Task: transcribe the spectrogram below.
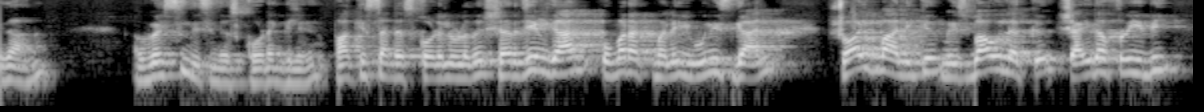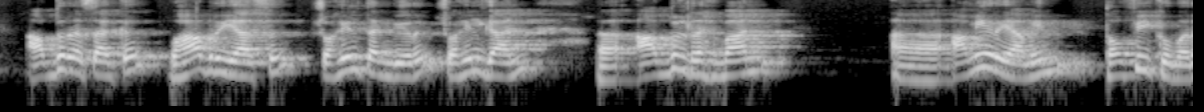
ഇതാണ് വെസ്റ്റ് ഇൻഡീസിന്റെ സ്കോഡെങ്കിൽ പാകിസ്ഥാന്റെ സ്കോഡിലുള്ളത് ഷർജീൽ ഖാൻ ഉമർ അക്മൽ യൂനിസ് ഖാൻ ഷോയിബ് മാലിക് മിസ്ബാഉൽ ഉലക്ക് ഷൈദ് അഫ്രീദി അബ്ദുൾ റസാഖ് വഹാബ് റിയാസ് ഷൊഹീൽ തൻവീർ ഷൊഹീൽ ഖാൻ അബ്ദുൾ റഹ്മാൻ അമീർ യാമിൻ തൗഫീഖ് ഉമർ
